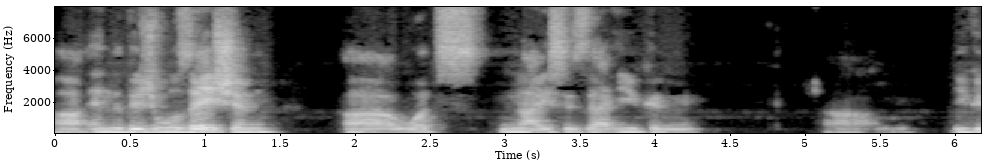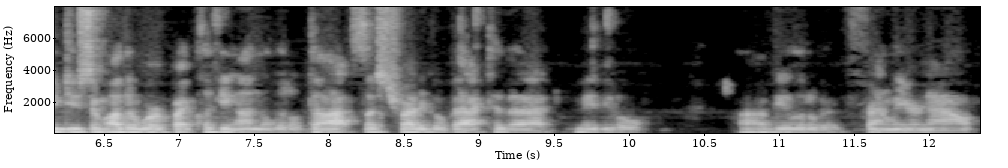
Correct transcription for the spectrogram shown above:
Uh, in the visualization, uh, what's nice is that you can um, you can do some other work by clicking on the little dots. Let's try to go back to that. Maybe it'll uh, be a little bit friendlier now.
